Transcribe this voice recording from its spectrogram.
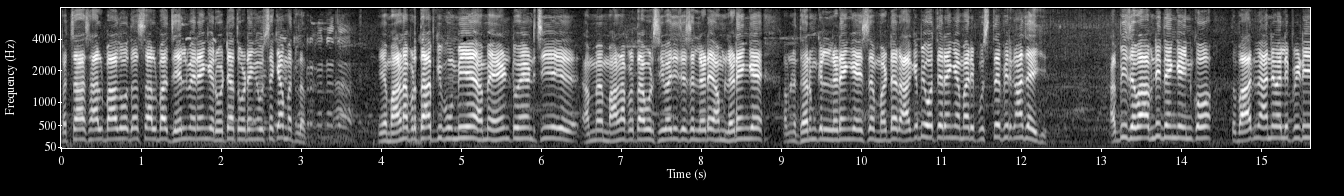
पचास साल बाद हो दस साल बाद जेल में रहेंगे रोटियाँ तोड़ेंगे उससे क्या मतलब? ये महाराणा प्रताप की भूमि है हमें हैंड टू हैंड चाहिए हमें महाराणा प्रताप और शिवाजी जैसे लड़े हम लड़ेंगे अपने धर्म के लिए लड़ेंगे ऐसे मर्डर आगे भी होते रहेंगे हमारी पुश्ते फिर कहाँ जाएगी? अभी जवाब नहीं देंगे इनको तो बाद में आने वाली पीढ़ी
